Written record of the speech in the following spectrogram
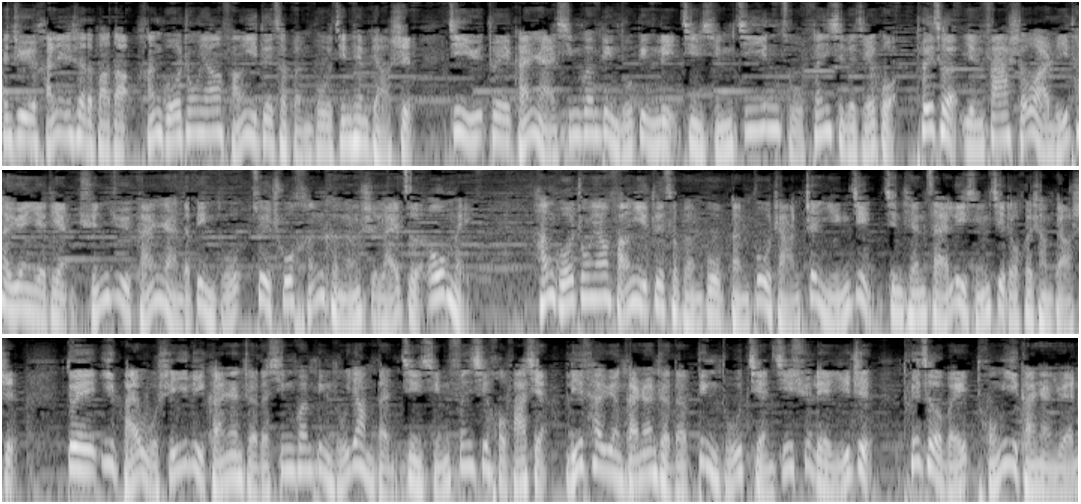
根据韩联社的报道，韩国中央防疫对策本部今天表示，基于对感染新冠病毒病例进行基因组分析的结果，推测引发首尔梨泰院夜店群聚感染的病毒最初很可能是来自欧美。韩国中央防疫对策本部本部长郑迎静今天在例行记者会上表示，对一百五十一例感染者的新冠病毒样本进行分析后发现，梨泰院感染者的病毒碱基序列一致，推测为同一感染源，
